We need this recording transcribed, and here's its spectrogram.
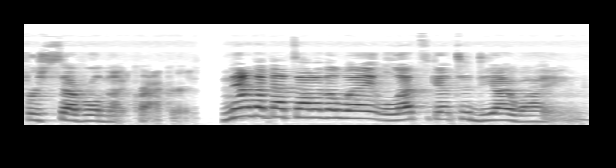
for several nutcrackers. Now that that's out of the way, let's get to DIYing.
